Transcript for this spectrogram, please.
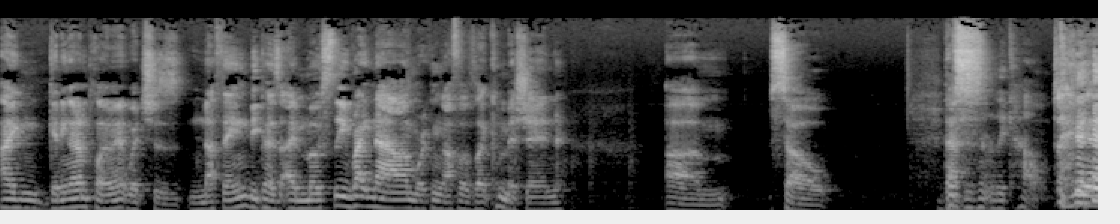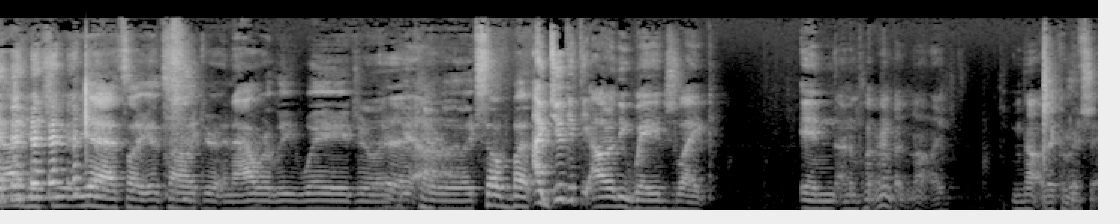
I'm getting unemployment, which is nothing because I mostly right now I'm working off of like commission. Um, so that This- doesn't really count. Yeah, I get you. Yeah, it's like it's not like you're an hourly wage or like you can't really like so. But I do get the hourly wage like in unemployment, but not like not the commission.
